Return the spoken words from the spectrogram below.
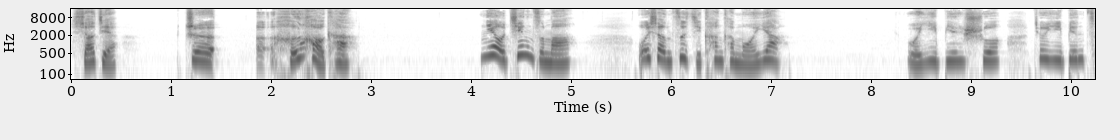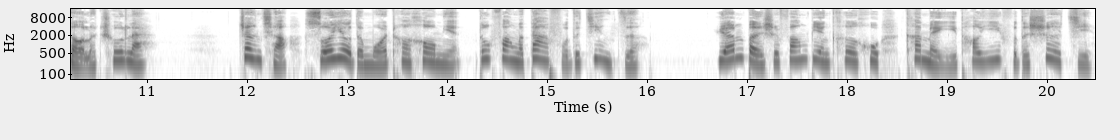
小姐，这，呃，很好看。你有镜子吗？我想自己看看模样。我一边说，就一边走了出来。正巧所有的模特后面都放了大幅的镜子，原本是方便客户看每一套衣服的设计。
